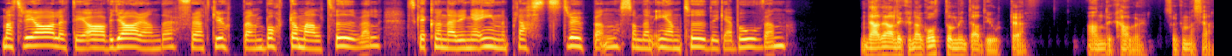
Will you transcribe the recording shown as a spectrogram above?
Materialet är avgörande för att gruppen bortom allt tvivel ska kunna ringa in plaststrupen som den entydiga boven. Men det hade aldrig kunnat gått om vi inte hade gjort det undercover, så kan man säga.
